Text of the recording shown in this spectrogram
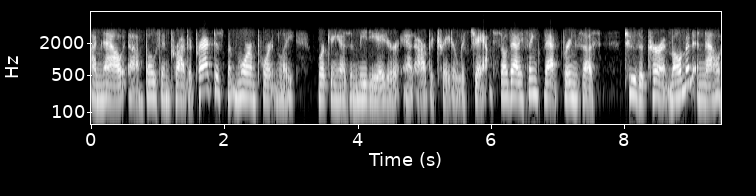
I'm now uh, both in private practice, but more importantly, working as a mediator and arbitrator with JAM. So that I think that brings us to the current moment, and now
